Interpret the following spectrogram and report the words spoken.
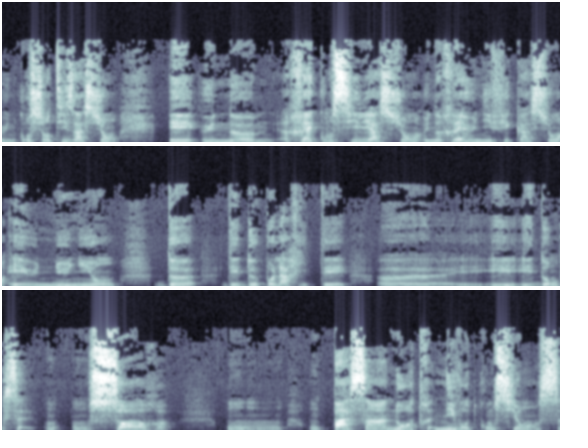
une, conscientisation et une euh, réconciliation, une réunification et une union de, des deux polarités. Euh, et, donc, on, sort, on, passe à un autre niveau de conscience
